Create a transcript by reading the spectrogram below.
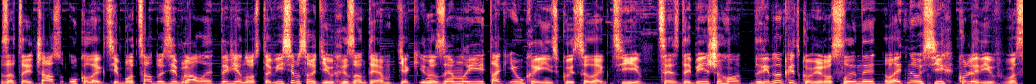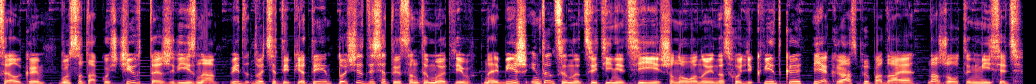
За цей час у колекції ботсаду зібрали 98 сортів хризантем, як іноземної, так і української селекції. Це здебільшого дрібноквіткові рослини, ледь не усіх кольорів веселки. Висота кущів теж різна від 25 до 60 сантиметрів. Найбільш інтенсивне цвітіння цієї шанованої на сході квітки якраз припадає на жовтень місяць.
